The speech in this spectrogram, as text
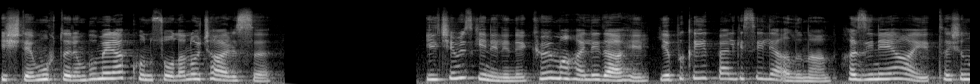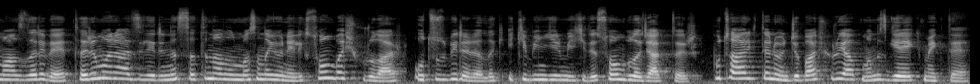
İşte muhtarın bu merak konusu olan o çağrısı. İlçemiz genelinde köy mahalle dahil yapı kayıt belgesiyle alınan hazineye ait taşınmazları ve tarım arazilerinin satın alınmasına yönelik son başvurular 31 Aralık 2022'de son bulacaktır. Bu tarihten önce başvuru yapmanız gerekmekte.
